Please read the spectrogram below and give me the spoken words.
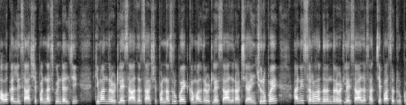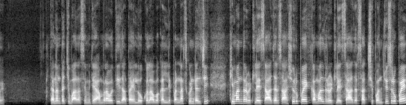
आवक आलेली सहाशे पन्नास क्विंटलची. किमान दर भेटले सहा हजार सहाशे पन्नास रुपये. कमाल दर भेटले सहा हजार आठशे ऐंशी रुपये. आणि सर्वसाधारण दर भेटले सहा हजार सातशे पासष्ट रुपये. त्यानंतरची बाजार समिती आहे अमरावती जात आहे. लोकल अवकाली पन्नास क्विंटलची किमान दर भेटले सहा हजार सहाशे रुपये कमाल दर भेटले सहा हजार सातशे पंचवीस रुपये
